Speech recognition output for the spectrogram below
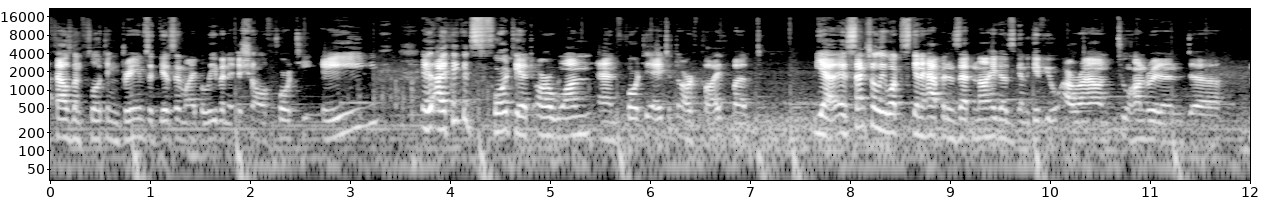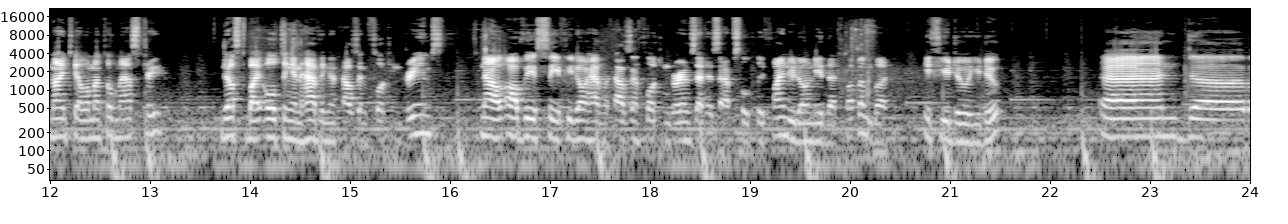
a thousand floating dreams, it gives him, I believe, an additional 48. I think it's 40 at R1 and 48 at R5, but yeah, essentially what's going to happen is that Nahida is going to give you around 290 elemental mastery just by ulting and having a thousand floating dreams. Now, obviously, if you don't have a thousand floating dreams, that is absolutely fine. You don't need that weapon, but if you do, you do. And uh,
